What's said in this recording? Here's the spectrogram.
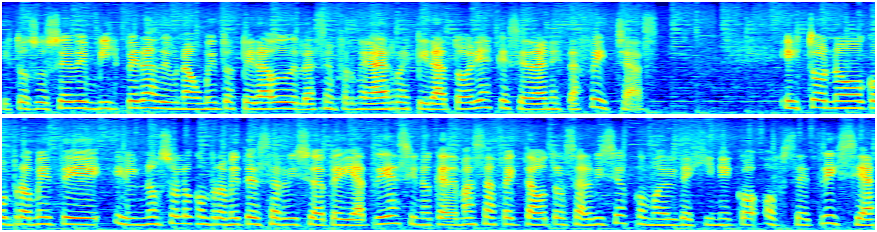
Esto sucede en vísperas de un aumento esperado de las enfermedades respiratorias que se da en estas fechas. Esto no compromete, no solo compromete el servicio de pediatría, sino que además afecta a otros servicios como el de gineco-obstetricia,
